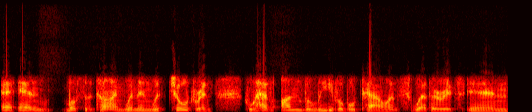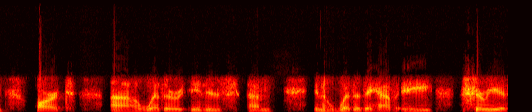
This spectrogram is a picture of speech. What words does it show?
and most of the time women with children who have unbelievable talents, whether it's in art, uh, whether it is um, you know, whether they have a serious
